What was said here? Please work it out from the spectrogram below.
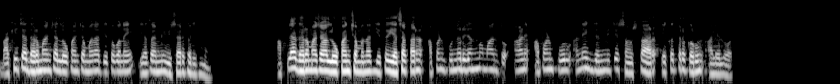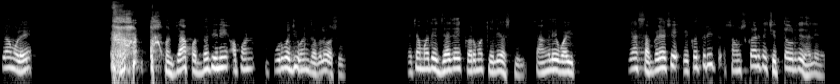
बाकीच्या धर्मांच्या लोकांच्या मनात येतो का नाही याचा मी विचार करीत नाही. आपल्या धर्माच्या लोकांच्या मनात येतो याचा कारण आपण पुनर्जन्म मानतो आणि आपण पूर्व अनेक जन्मीचे संस्कार एकत्र करून आलेलो आहोत. त्यामुळे ज्या पद्धतीने आपण पूर्वजीवन जगलो असू त्याच्यामध्ये ज्या जे कर्म केले असतील चांगले वाईट या सगळ्याचे एकत्रित संस्कार त्या चित्तावरती झालेले आहेत.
